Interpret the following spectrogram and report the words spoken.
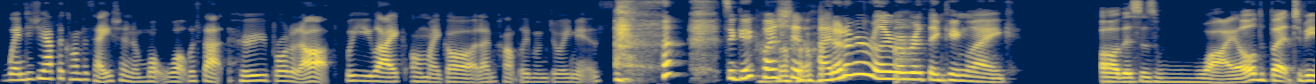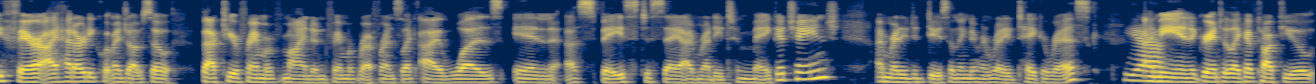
When did you have the conversation and what what was that? Who brought it up? Were you like, "Oh my god, I can't believe I'm doing this." it's a good question. I don't ever really remember thinking like, oh, this is wild. But to be fair, I had already quit my job. So back to your frame of mind and frame of reference, like I was in a space to say I'm ready to make a change. I'm ready to do something different, ready to take a risk. Yeah. I mean, granted, like I've talked to you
